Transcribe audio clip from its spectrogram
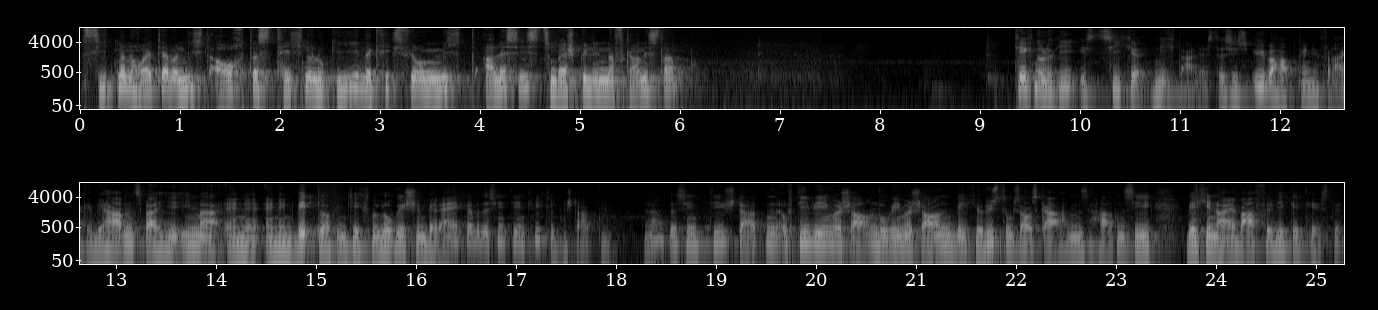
sieht man heute aber nicht auch, dass Technologie in der Kriegsführung nicht alles ist, zum Beispiel in Afghanistan? Technologie ist sicher nicht alles, das ist überhaupt keine Frage. Wir haben zwar hier immer eine, einen Wettlauf im technologischen Bereich, aber das sind die entwickelten Staaten. Ja, das sind die Staaten, auf die wir immer schauen, wo wir immer schauen, welche Rüstungsausgaben haben sie, welche neue Waffe wird getestet.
